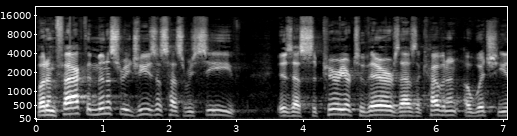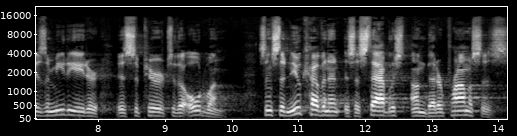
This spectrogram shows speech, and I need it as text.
But in fact, the ministry Jesus has received is as superior to theirs as the covenant of which he is a mediator is superior to the old one, since the new covenant is established on better promises.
